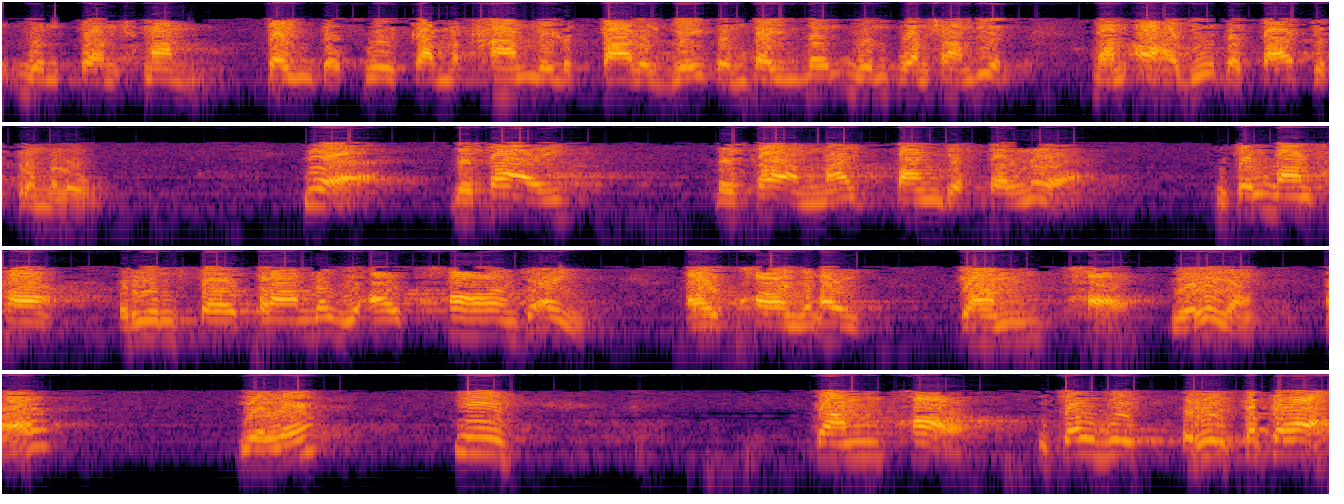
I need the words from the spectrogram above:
84000ឆ្នាំចេញទៅធ្វើកម្មដ្ឋាននៃលោកតាលោកយាយ84000ឆ្នាំទៀតបានអស់អាយុទៅកើតជាព្រមលោកនេះដោយសារអីដោយសារអំណាចបញ្ញសិលនេះអញ្ចឹងបានថារឿងសិល5ហ្នឹងវាឲ្យផលអញ្ចឹងឲ្យផលអញ្ចឹងឯងចាំផលយល់ទេយ៉ាងហ៎យល់ទេនេះ ចាំផលអញ្ចឹងវារឿងទឹកទាំងអស់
